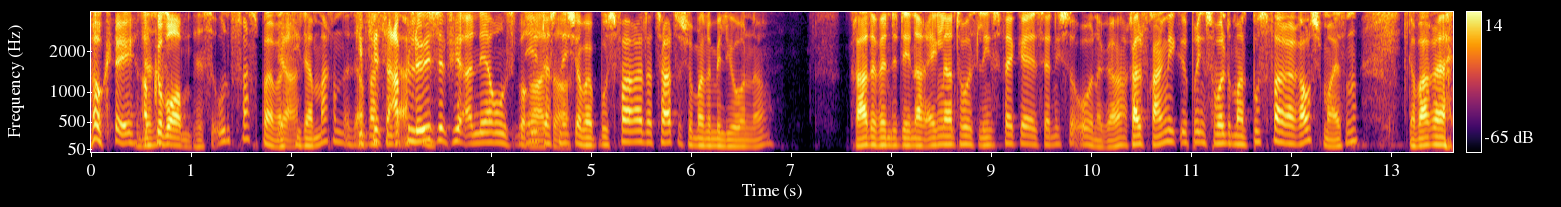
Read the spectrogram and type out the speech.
Okay, Das abgeworben. Ist, das ist unfassbar, was Ja. die da machen. Gibt es jetzt da achten. Ablöse für Ernährungsberater? Nee, das nicht, aber Busfahrer, da zahlst du schon mal eine Million, ne? Gerade wenn du den nach England holst, Linksverkehr ist ja nicht so ohne, gell? Ralf Rangnick übrigens wollte mal einen Busfahrer rausschmeißen. Da war er,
